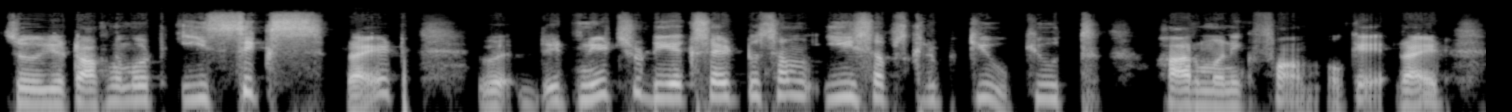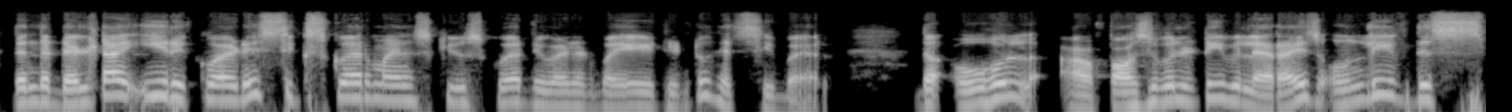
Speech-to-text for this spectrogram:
So you're talking about E6, right? It needs to de-excite to some E subscript Q, Qth harmonic form, okay, right? Then the delta E required is 6 square minus Q square divided by 8 into hc by l the whole uh, possibility will arise only if this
